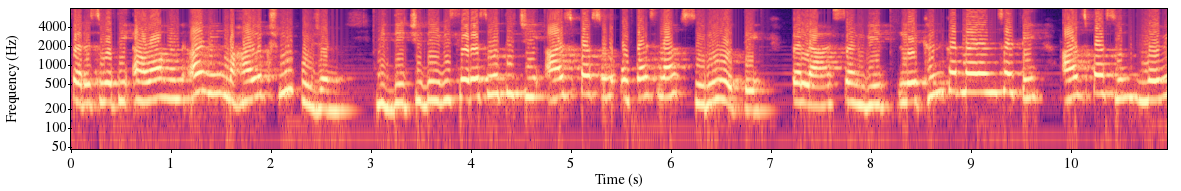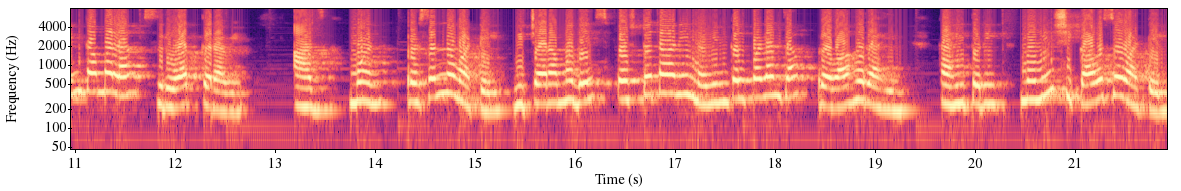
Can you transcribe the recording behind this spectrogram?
सरस्वती आवाहन आणि महालक्ष्मी पूजन. विद्येची देवी सरस्वतीची आजपासून उपासना सुरू होते. कला संगीत लेखन करणाऱ्यांसाठी आजपासून नवीन कामाला सुरुवात करावी. आज मन प्रसन्न वाटेल विचारामध्ये स्पष्टता आणि नवीन कल्पनांचा प्रवाह राहील. काहीतरी नवीन शिकावंसं वाटेल.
